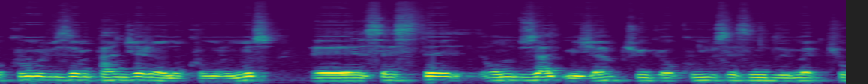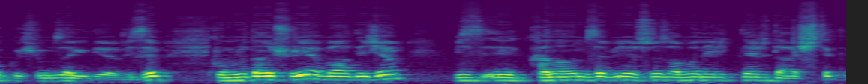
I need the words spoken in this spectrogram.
O kumru bizim pencere önü kumrumuz. E, seste onu düzeltmeyeceğim. Çünkü o kumru sesini duymak çok hoşumuza gidiyor bizim. Kumrudan şuraya bağlayacağım. Biz e, kanalımıza biliyorsunuz abonelikleri de açtık.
